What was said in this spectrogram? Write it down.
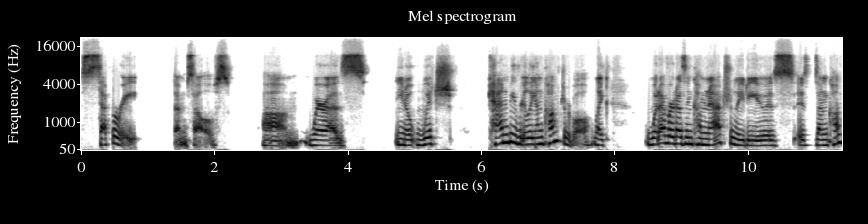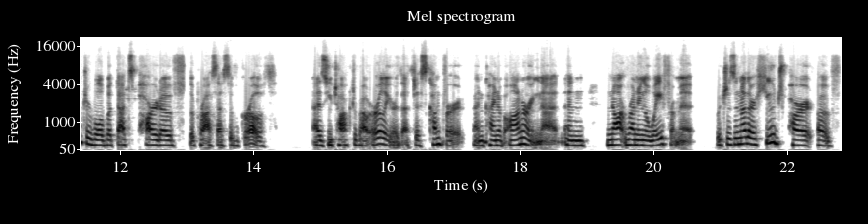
separate themselves. Um, whereas, you know, which can be really uncomfortable. Like whatever doesn't come naturally to you is is uncomfortable, but that's part of the process of growth. As you talked about earlier, that discomfort and kind of honoring that and not running away from it, which is another huge part of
